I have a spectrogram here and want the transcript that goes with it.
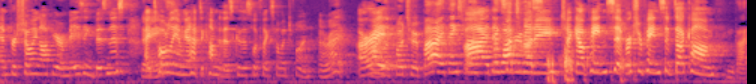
and for showing off your amazing business. Thanks. I totally am going to have to come to this because this looks like so much fun. All right. All right. Well. I look forward to it. Bye. Thanks for, Bye. for Thanks, watching us. everybody. Check out Paint and Sip, BerkshirePaintandSip.com. Bye.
